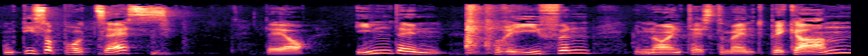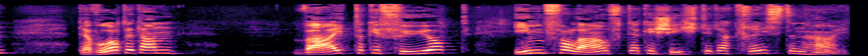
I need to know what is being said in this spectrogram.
Und dieser Prozess der in den Briefen im Neuen Testament begann, der wurde dann weitergeführt im Verlauf der Geschichte der Christenheit.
